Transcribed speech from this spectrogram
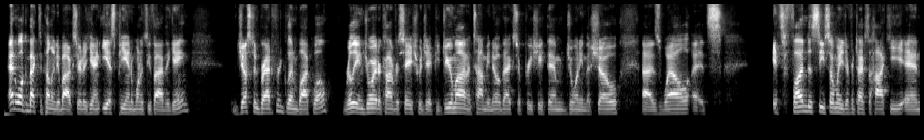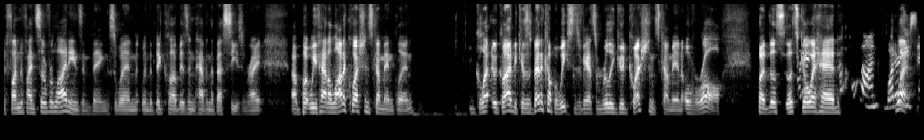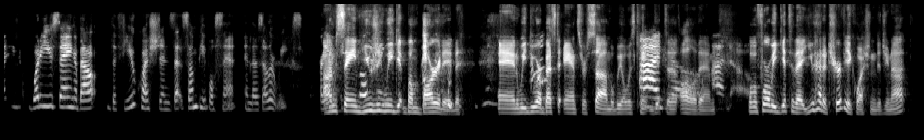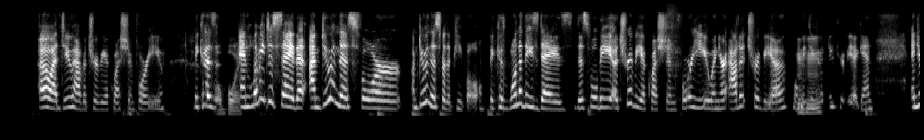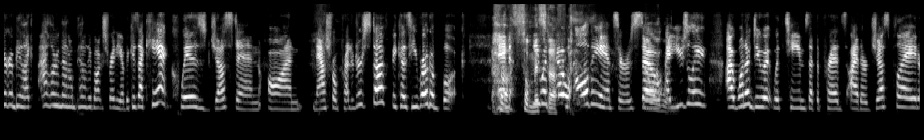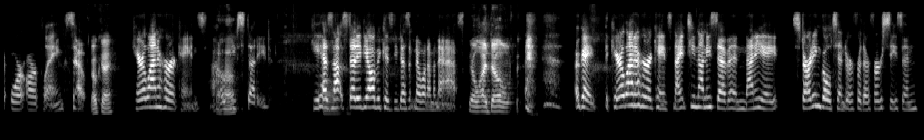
And welcome back to Penalty Box Radio here on ESPN 1025 The Game. Justin Bradford, Glenn Blackwell. Really enjoyed our conversation with JP Dumont and Tommy Novak, so appreciate them joining the show uh, as well. It's it's fun to see so many different types of hockey and fun to find silver linings and things when when the big club isn't having the best season, right? Uh, but we've had a lot of questions come in, Glenn. Glad, glad because it's been a couple weeks since we had some really good questions come in overall. But let's let's go ahead. Hold on. What are What? you saying? What are you saying about the few questions that some people sent in those other weeks? I'm saying usually we get bombarded and we do our best to answer some, but we always can't I get to all of them. But before we get to that, you had a trivia question, did you not? Oh, I do have a trivia question for you. Because Oh and let me just say that I'm doing this for I'm doing this for the people because one of these days this will be a trivia question for you when you're out at trivia when we can do trivia again. And you're gonna be like, I learned that on Penalty Box Radio because I can't quiz Justin on Nashville Predators stuff because he wrote a book and oh, so he would know all the answers. No, I So I usually I want to do it with teams that the Preds either just played or are playing. So Okay. Carolina Hurricanes. I Uh-huh. hope you've studied. He has Oh. not studied y'all because he doesn't know what I'm going to ask. No, I don't. Okay, the Carolina Hurricanes 1997-98 starting goaltender for their first season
